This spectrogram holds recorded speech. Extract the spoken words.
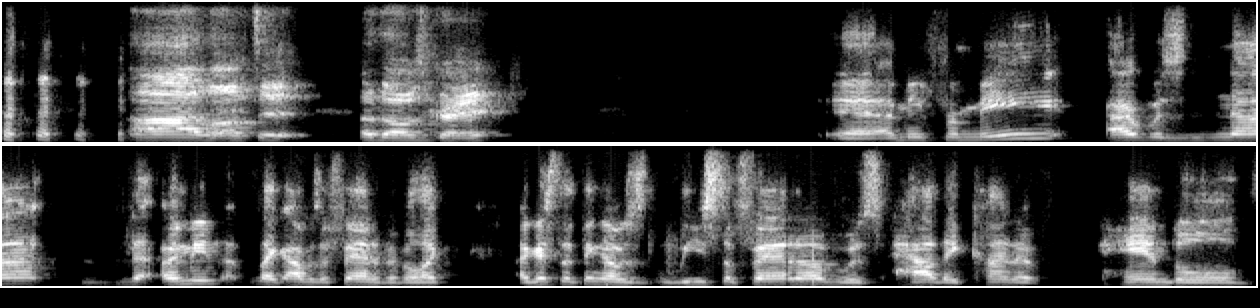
I loved it. I thought was great. Yeah, I mean, for me, I was not that. I mean, like I was a fan of it, but like I guess the thing I was least a fan of was how they kind of handled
